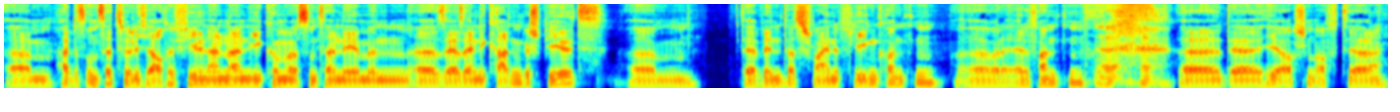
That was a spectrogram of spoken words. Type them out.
ähm, hat es uns natürlich auch wie vielen anderen E-Commerce-Unternehmen äh, sehr, sehr in die Karten gespielt. Ähm, der Wind, dass Schweine fliegen konnten äh, oder Elefanten, ja, ja. Äh, der hier auch schon oft ja,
